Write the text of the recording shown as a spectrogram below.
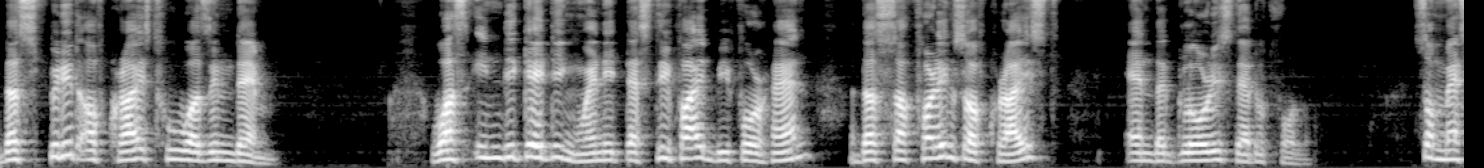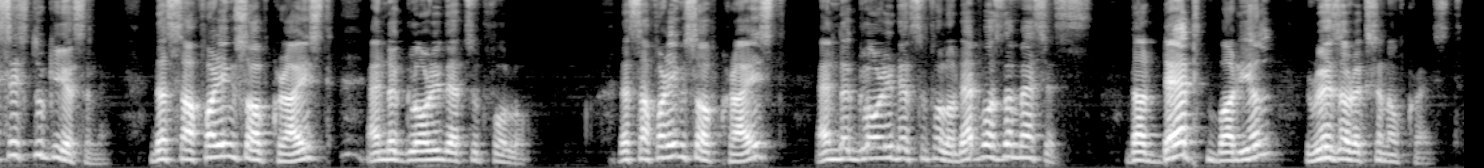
The spirit of christ who was in them was indicating when he testified beforehand the sufferings of Christ and the glories that would follow. So, message to Kiyasale the sufferings of Christ and the glory that should follow. The sufferings of Christ and the glory that should follow. That was the message. The death, burial, resurrection of Christ.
